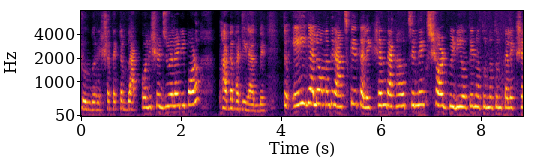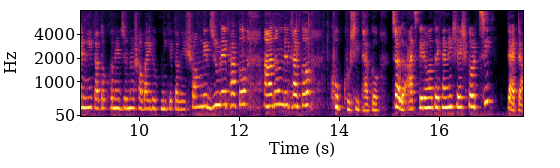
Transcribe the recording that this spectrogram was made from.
সুন্দর, এর সাথে একটা ব্ল্যাক পলিশের জুয়েলারি পরো ফাটাফাটি লাগবে তো এই গেল আমাদের আজকের কালেকশন দেখা হচ্ছে নেক্সট শর্ট ভিডিওতে নতুন নতুন কালেকশন নিয়ে। ততক্ষণের জন্য সবাই রূপনিকেতনের সঙ্গে জুড়ে থাকো, আনন্দে থাকো, খুব খুশি থাকো। চলো, আজকের মতো এখানেই শেষ করছি। টাটা।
